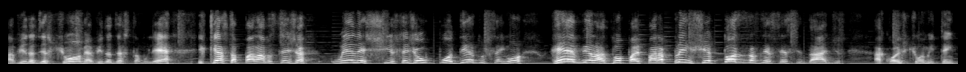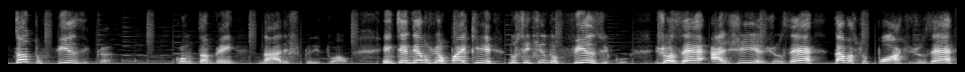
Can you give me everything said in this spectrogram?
a vida deste homem, a vida desta mulher, e que esta palavra seja o elixir, seja o poder do Senhor revelador, Pai, para preencher todas as necessidades a qual este homem tem, tanto física como também na área espiritual. Entendemos, meu Pai, que no sentido físico, José agia, José dava suporte, José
